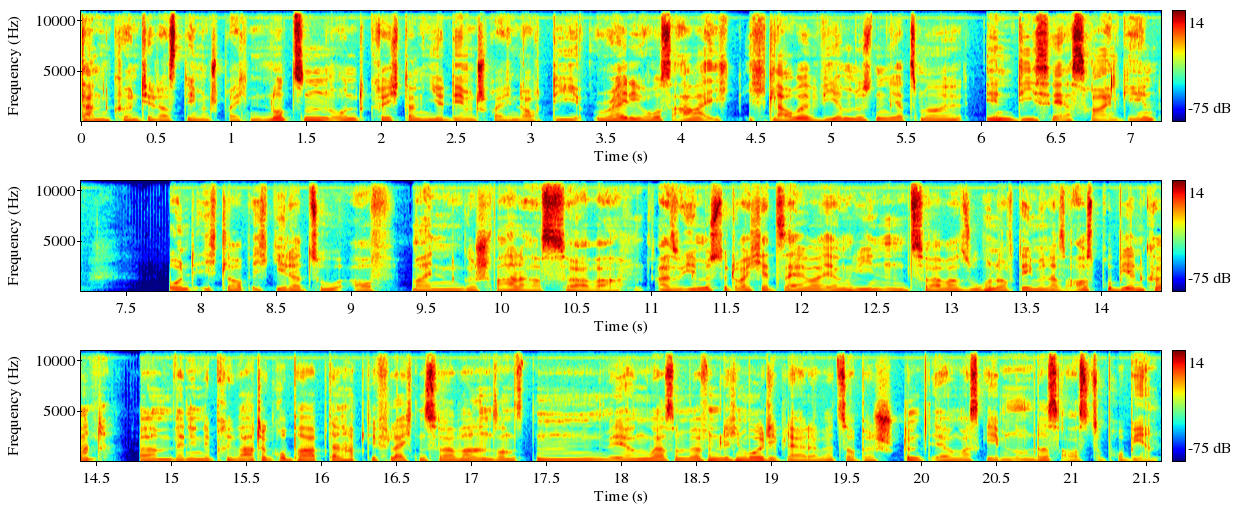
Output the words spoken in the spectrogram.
dann könnt ihr das dementsprechend nutzen und kriegt dann hier dementsprechend auch die Radios. Aber ich, ich glaube, wir müssen jetzt mal in DCS reingehen. Und ich glaube, ich gehe dazu auf meinen Geschwader-Server. Also ihr müsstet euch jetzt selber irgendwie einen Server suchen, auf dem ihr das ausprobieren könnt. Ähm, wenn ihr eine private Gruppe habt, dann habt ihr vielleicht einen Server. Ansonsten irgendwas im öffentlichen Multiplayer. Da wird es doch bestimmt irgendwas geben, um das auszuprobieren.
